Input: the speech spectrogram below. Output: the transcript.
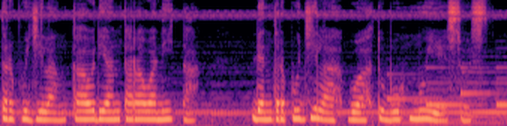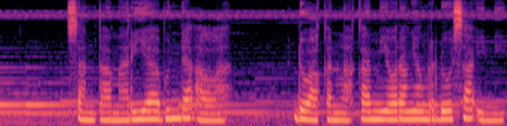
Terpujilah engkau di antara wanita, dan terpujilah buah tubuhmu Yesus. Santa Maria Bunda Allah, doakanlah kami orang yang berdosa ini,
